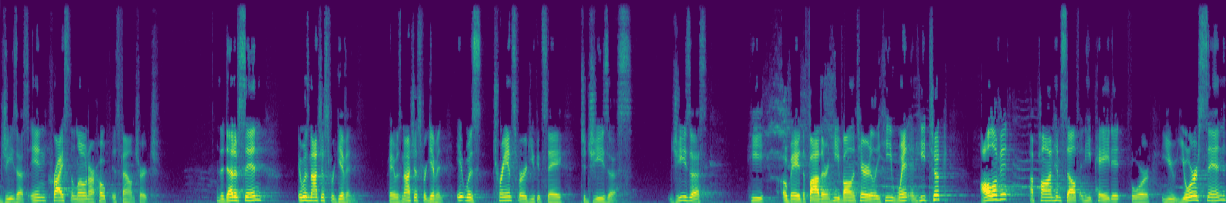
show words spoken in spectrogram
Jesus. In Christ alone our hope is found, church. The debt of sin, it was not just forgiven. Okay, it was not just forgiven. It was transferred, you could say, to Jesus. Jesus he obeyed the Father and he voluntarily he went and he took all of it upon himself and he paid it for you. Your sin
